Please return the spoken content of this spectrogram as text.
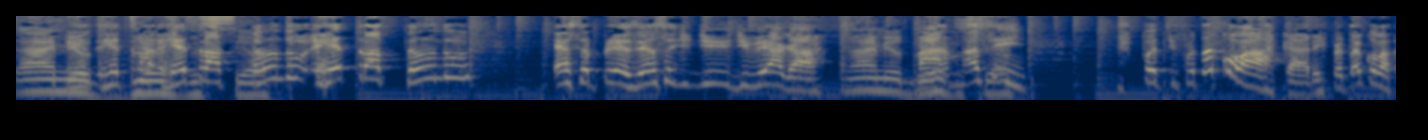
Ai, meu Retra- Deus retratando, retratando essa presença de, de, de VH. Ai, meu Deus Mas, mas, assim, espe- espetacular, cara, espetacular.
